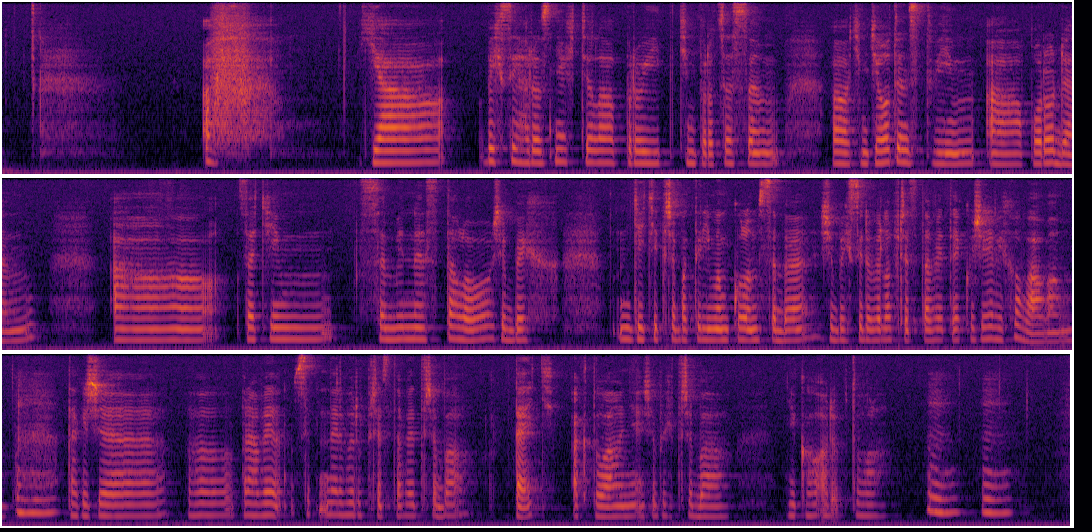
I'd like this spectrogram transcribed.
Já bych si hrozně chtěla projít tím procesem, eh, tím těhotenstvím a porodem. A zatím se mi nestalo, že bych děti třeba, který mám kolem sebe, že bych si dovedla představit, jako že je vychovávám. Mm-hmm. Takže uh, právě si nedovedu představit třeba teď, aktuálně, že bych třeba někoho adoptovala. Mm-hmm.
